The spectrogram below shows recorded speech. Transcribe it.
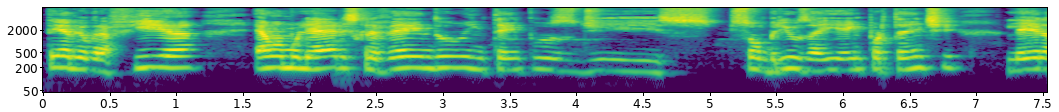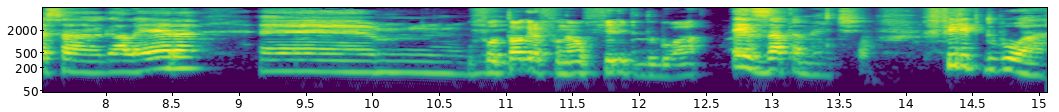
Tem a biografia. É uma mulher escrevendo em tempos de sombrios aí. É importante ler essa galera. É, hum, O fotógrafo, né? O Philippe Dubois. Exatamente. Philippe Dubois.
